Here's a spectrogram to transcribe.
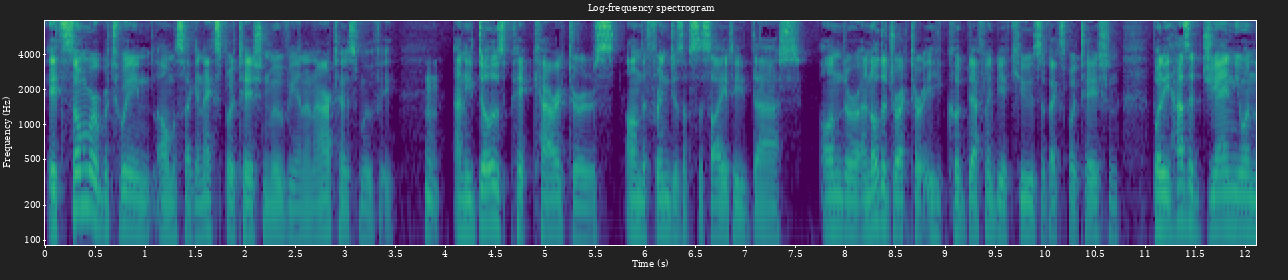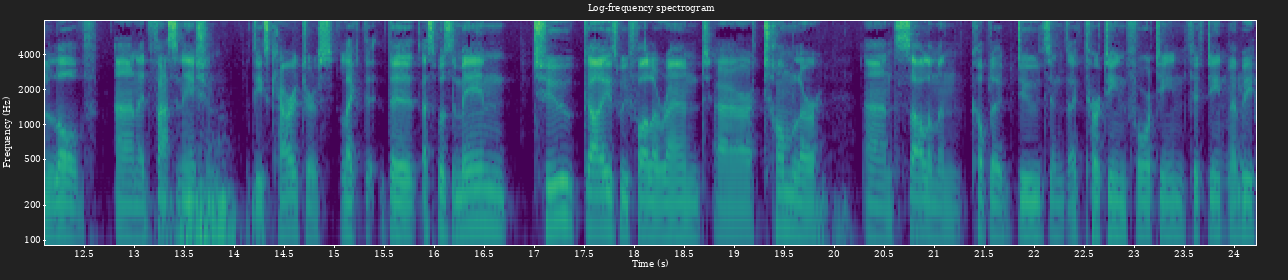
It's somewhere between almost like an exploitation movie and an art house movie. Hmm. And he does pick characters on the fringes of society that, under another director, he could definitely be accused of exploitation. But he has a genuine love and a fascination with these characters. Like the, the I suppose the main two guys we follow around are Tummler and Solomon, a couple of dudes in like 13, 14, 15 maybe.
